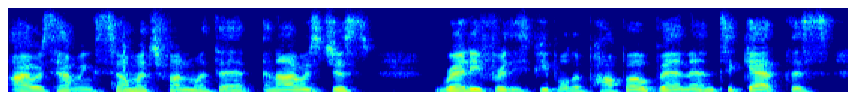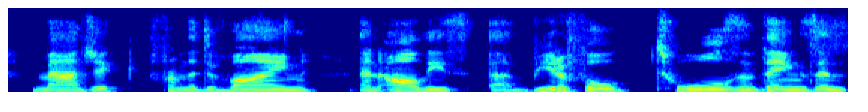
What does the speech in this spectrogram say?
I was having so much fun with it. And I was just ready for these people to pop open and to get this magic from the divine and all these uh, beautiful tools and things. And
